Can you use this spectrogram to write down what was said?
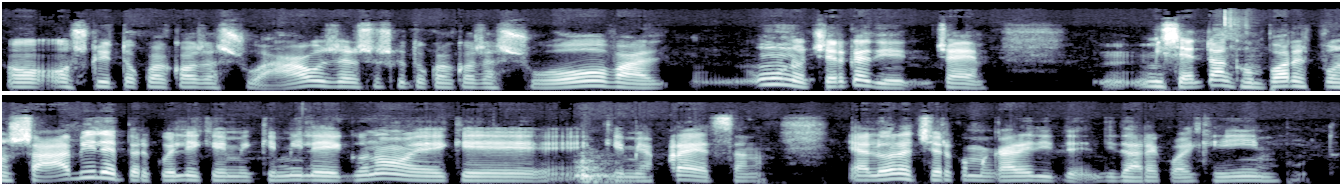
ho, ho scritto qualcosa su Hauser, ho scritto qualcosa su Oval. Uno cerca di... Cioè, mi sento anche un po' responsabile per quelli che mi, che mi leggono e che, che, mi apprezzano e allora cerco magari di, di, dare qualche input.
